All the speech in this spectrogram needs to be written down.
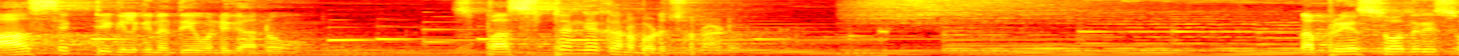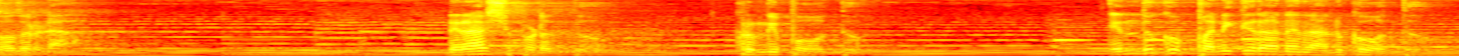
ఆసక్తి కలిగిన దేవునిగాను స్పష్టంగా కనబడుచున్నాడు. నా ప్రియ సోదరి సోదరుడా నిరాశపడొద్దు కృంగిపోవద్దు. ఎందుకు పనికిరానని అనుకోవద్దు.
